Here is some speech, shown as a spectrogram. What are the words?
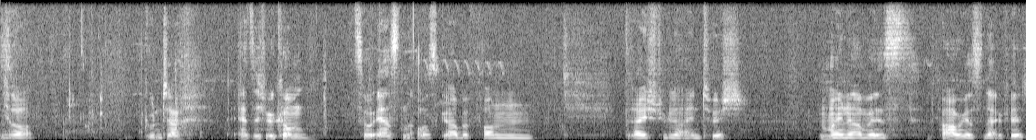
So, guten Tag, herzlich willkommen zur ersten Ausgabe von Drei Stühle, ein Tisch. Mein Name ist Fabius Leifeld.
